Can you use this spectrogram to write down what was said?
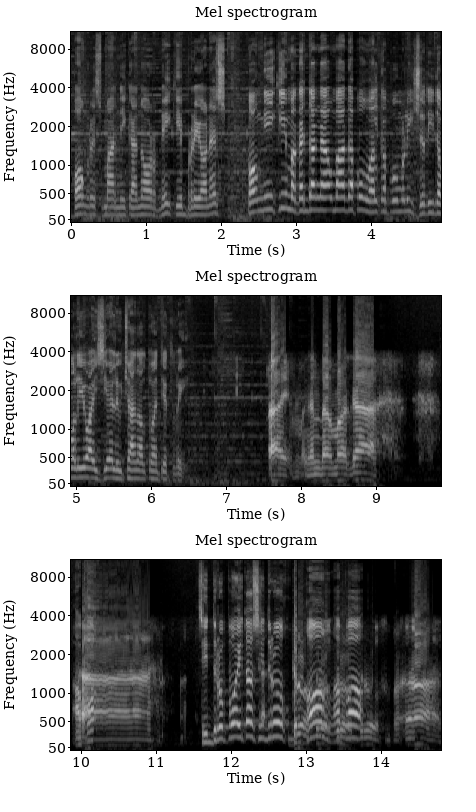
Congressman Nicanor Nicky Briones. Kong Nicky, magandang ah, umaga po. Welcome po muli sa DWICLU Channel 23. Ay, maganda umaga. Opo. Ah, Si Drew po ito, si Drew. Drew, Kong, Drew, opo. Drew, Drew. Ah,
